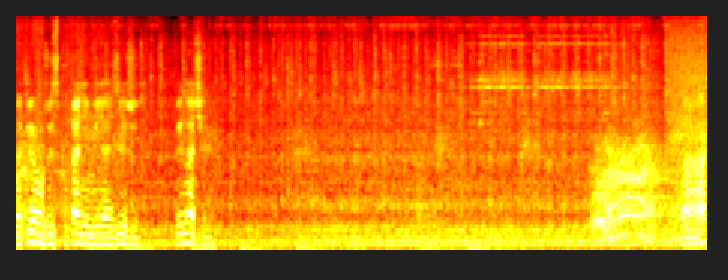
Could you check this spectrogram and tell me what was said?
на первом же испытании меня здесь же приначили. Так.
